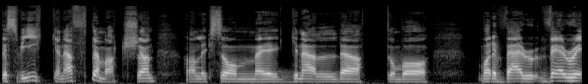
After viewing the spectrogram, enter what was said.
besviken efter matchen. Han liksom eh, gnällde att de var var det very, very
